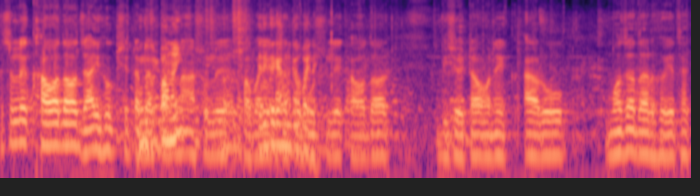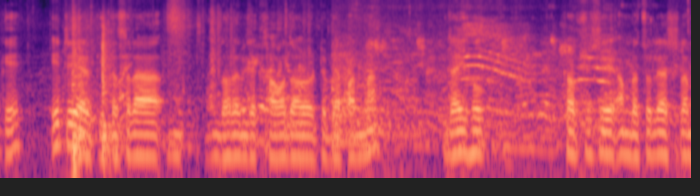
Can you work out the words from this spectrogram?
আসলে খাওয়া দাওয়া যাই হোক, সেটা ব্যাপার না। আসলে সবাই বসলে খাওয়া দাওয়ার বিষয়টা অনেক আরও মজাদার হয়ে থাকে। এটাই আর কি, তাছাড়া ধরেন যে খাওয়া দাওয়ার একটা ব্যাপার না। যাই হোক, সবশেষে আমরা চলে আসলাম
